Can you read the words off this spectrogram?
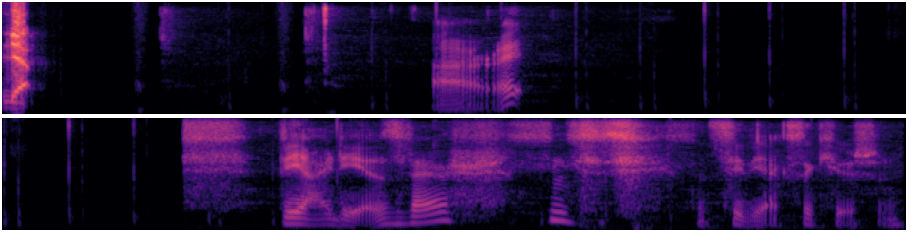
Yep. Alright. The idea is there. Let's see the execution.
